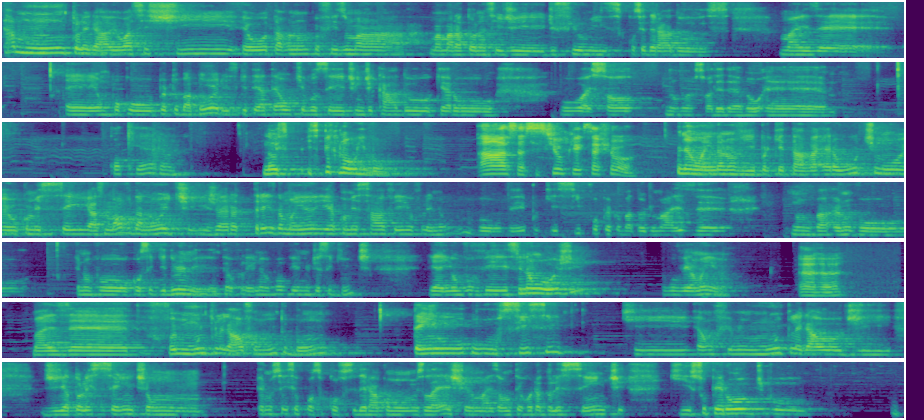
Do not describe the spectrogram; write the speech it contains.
Tá muito legal. Eu assisti, eu tava no, eu fiz uma, uma maratona assim, de, de filmes considerados mais é, é, um pouco perturbadores, que tem até o que você tinha indicado, que era o, o I Saw, não, não é só The Devil, é qual que era? No, Speak No Evil. Ah, você assistiu? O que, que você achou? Não, ainda não vi, porque tava, era o último, eu comecei às nove da noite e já era três da manhã e ia começar a ver. Eu falei, não, não vou ver, porque se for perturbador demais, é, não vai, eu não vou eu não vou conseguir dormir. Então eu falei, não, eu vou ver no dia seguinte. E aí eu vou ver, se não hoje, eu vou ver amanhã. Uhum. Mas é, foi muito legal, foi muito bom. Tem o, o Cici, que é um filme muito legal de, de adolescente, é um, eu não sei se eu posso considerar como um slasher, mas é um terror adolescente que superou, tipo,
